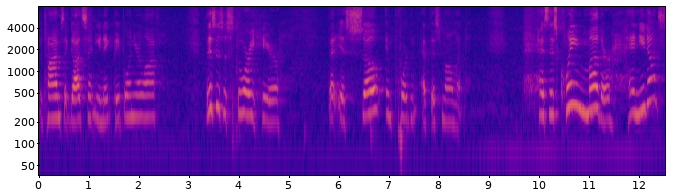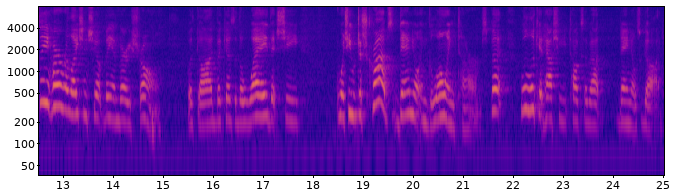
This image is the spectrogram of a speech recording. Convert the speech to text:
The times that God sent unique people in your life? This is a story here that is so important at this moment. As this queen mother, and you don't see her relationship being very strong with God because of the way that she, when she describes Daniel in glowing terms, but we'll look at how she talks about Daniel's God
